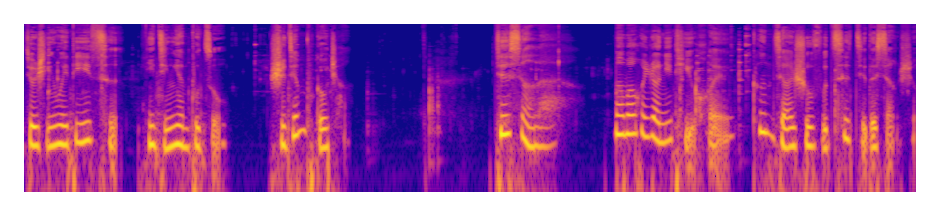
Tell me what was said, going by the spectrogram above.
就是因为第一次你经验不足，时间不够长。接下来，妈妈会让你体会更加舒服刺激的享受，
